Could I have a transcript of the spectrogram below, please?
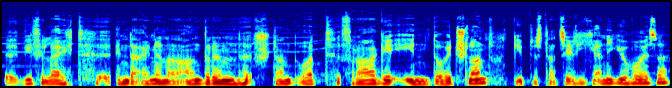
äh, wie vielleicht in der einen oder anderen Standortfrage in Deutschland gibt es tatsächlich einige Häuser.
